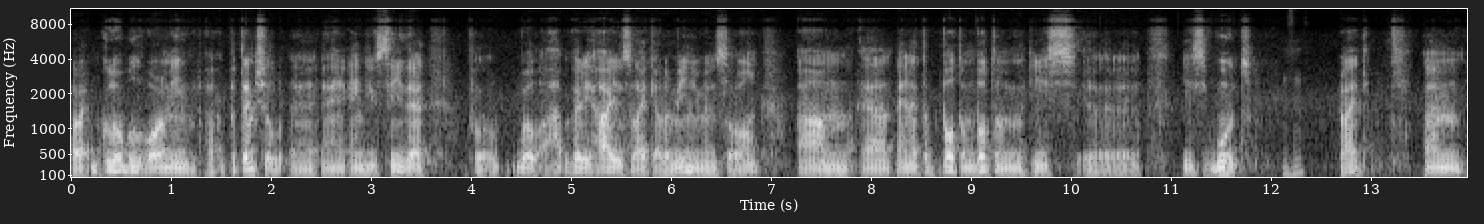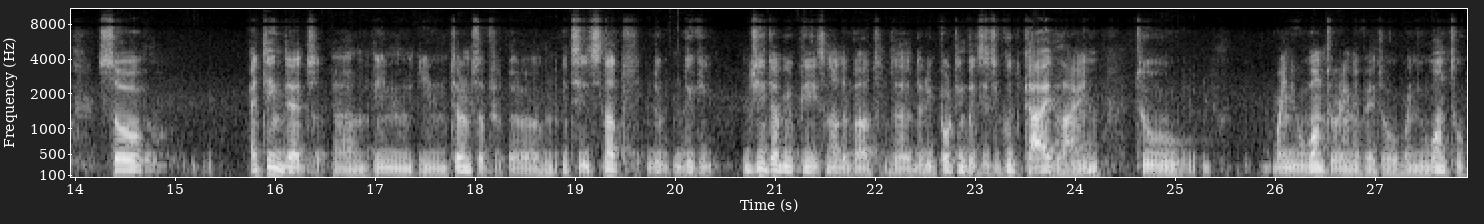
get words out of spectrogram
uh, global warming uh, potential, uh, and, and you see that for well, very high is like aluminium and so on, um, and, and at the bottom bottom is uh, is wood, right? Um, so I think that um, in in terms of um, it's it's not the, the GWP is not about the, the reporting, but it's a good guideline to when you want to renovate or when you want to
